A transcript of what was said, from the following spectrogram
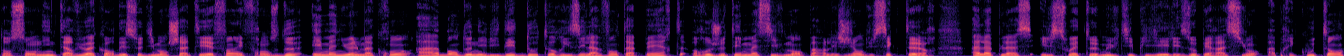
Dans son interview accordée ce dimanche à TF1 et France 2, Emmanuel Macron a abandonné l'idée d'autoriser la vente à perte, rejetée massivement par les géants du secteur. À la place, il souhaite multiplier les opérations à prix coûtant.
